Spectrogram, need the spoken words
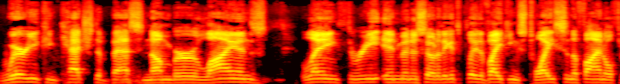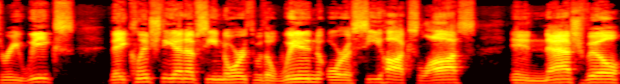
where you can catch the best number. Lions laying three in Minnesota. They get to play the Vikings twice in the final three weeks. They clinch the NFC North with a win or a Seahawks loss in Nashville.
